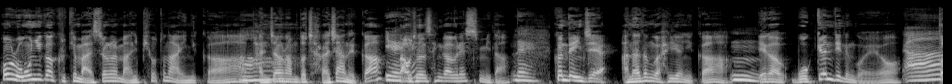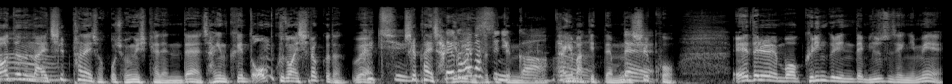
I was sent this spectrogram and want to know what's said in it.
어, 로운이가 그렇게 말썽을 많이 피우던 아이니까 반장을 하면 더 잘하지 않을까? 예. 라고 저는 생각을 했습니다. 네. 그런데 이제 안 하던 걸 하려니까 음. 얘가 못 견디는 거예요. 아. 떠드는 아이 칠판에 적고 조용히 시켜야 되는데 자기는 그게 너무 그동안 싫었거든. 왜? 그치. 칠판에 자기만 있었기. 때문에. 당해봤기 네. 때문에 네. 싫고. 애들 뭐 그림 그리는데 미술 선생님이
